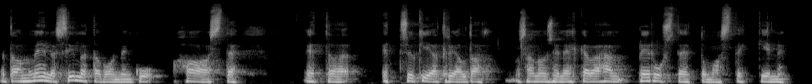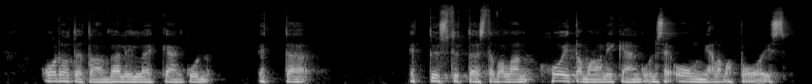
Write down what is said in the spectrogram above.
Ja tämä on meille sillä tavoin niin kuin haaste, että, että psykiatrialta sanoisin ehkä vähän perusteettomastikin odotetaan välillä ikään kuin, että että pystyttäisiin tavallaan hoitamaan ikään kuin se ongelma pois.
